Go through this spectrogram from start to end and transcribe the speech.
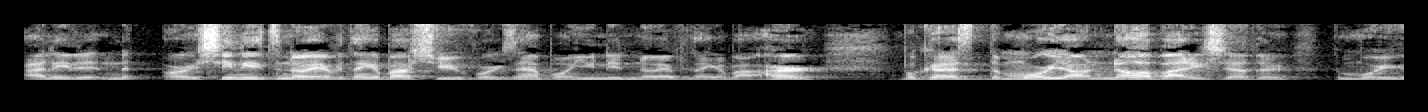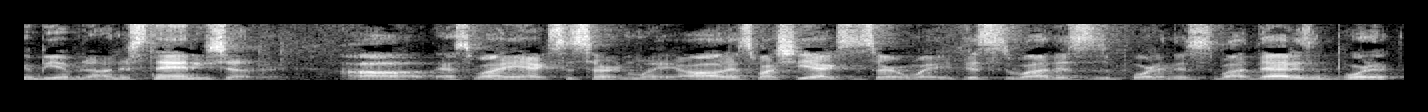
I need it, or she needs to know everything about you, for example, and you need to know everything about her. Because the more y'all know about each other, the more you're gonna be able to understand each other. Oh, that's why he acts a certain way. Oh, that's why she acts a certain way. This is why this is important. This is why that is important.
